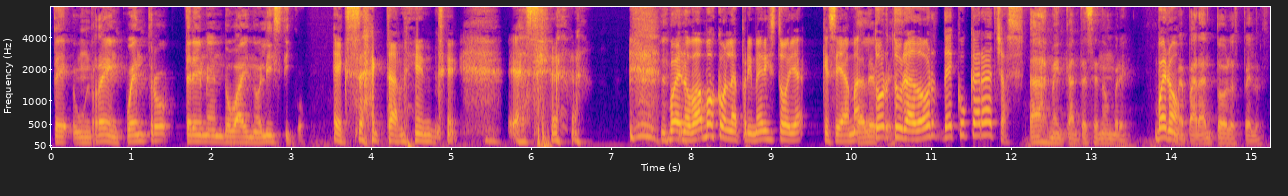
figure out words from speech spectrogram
te- un reencuentro tremendo vainolístico. Exactamente. Bueno, vamos con la primera historia que se llama Dale, pues. Torturador de cucarachas. Ah, me encanta ese nombre. Bueno. Me paran todos los pelos.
